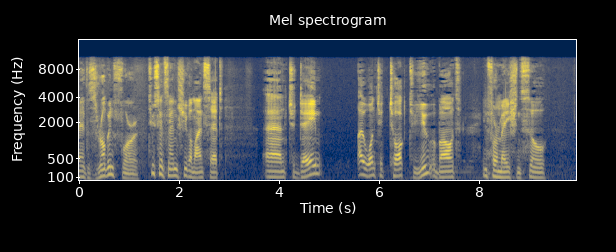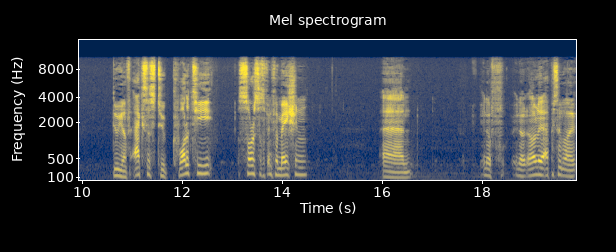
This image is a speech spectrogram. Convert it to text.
Hey, this is Robin for 2 Cents and Shiva Mindset. And today I want to talk to you about information. So, do you have access to quality sources of information? And in, a, in an earlier episode, I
